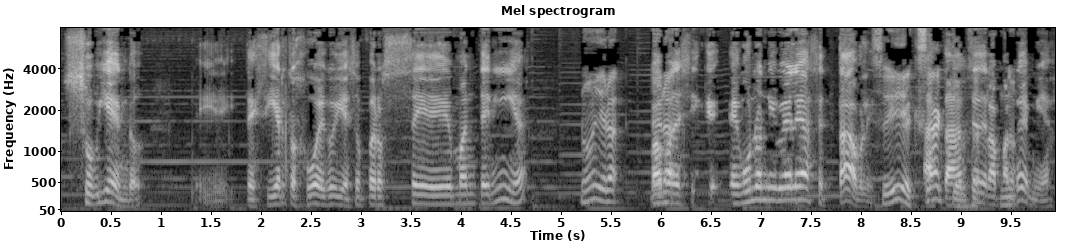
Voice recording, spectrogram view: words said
subiendo eh, de ciertos juegos y eso, pero se mantenía, No, era, vamos era- a decir que en unos niveles aceptables. Sí, exacto. Hasta o antes sea, de la no- pandemia.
